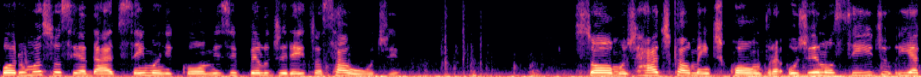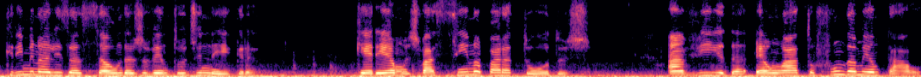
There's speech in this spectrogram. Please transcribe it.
por uma sociedade sem manicômios e pelo direito à saúde. Somos radicalmente contra o genocídio e a criminalização da juventude negra. Queremos vacina para todos. A vida é um ato fundamental.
